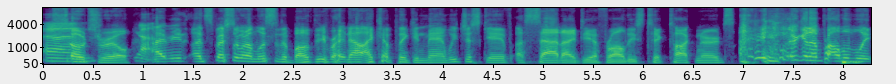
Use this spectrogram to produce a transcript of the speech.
and so true. yeah. I mean, especially when I'm listening to both of you right now, I kept thinking, man, we just gave a sad idea for all these TikTok nerds. I mean, they're gonna probably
